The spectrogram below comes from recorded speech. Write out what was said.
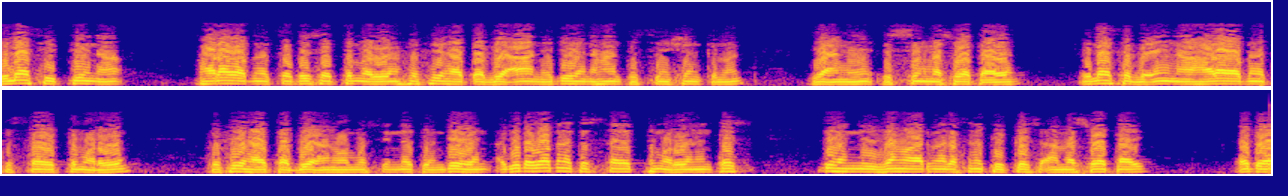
إلى ستين هراوة بن التضيس التمرون ففيها تبعان دهن هانت السين شنكمن يعني السين مسوة إلى سبعين هراوة بن التستوي التمرون ففيها تبيع ومسنة دهن أجد وضنة السيد تمرون انتس دهن نظام أرمى رسنتي كس أمسوتاي أدى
